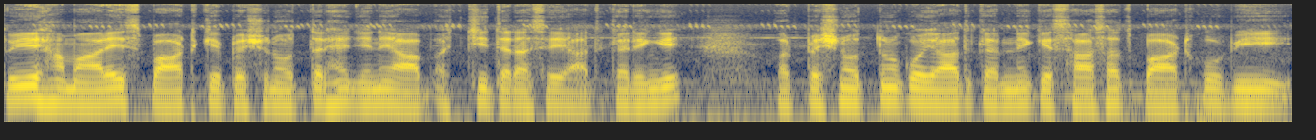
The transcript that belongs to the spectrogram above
तो ये हमारे इस पाठ के प्रश्नोत्तर हैं, जिन्हें आप अच्छी तरह से याद करेंगे। और प्रश्नोत्तरों को याद करने के साथ साथ पाठ को भी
